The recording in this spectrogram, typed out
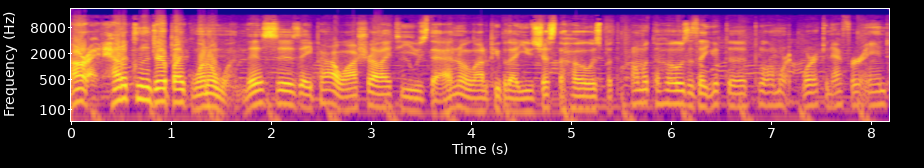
Alright, how to clean a dirt bike 101. This is a power washer. I like to use that. I know a lot of people that use just the hose, but the problem with the hose is that you have to put a lot more work and effort, and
